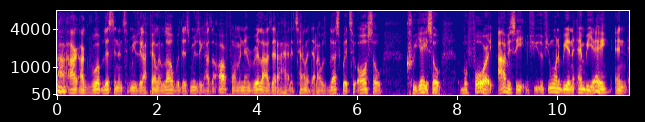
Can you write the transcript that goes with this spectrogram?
mm. I, I, I grew up listening to music. I fell in love with this music as an art form, and then realized that I had a talent that I was blessed with to also create. So before, obviously, if you if you want to be in the NBA, and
